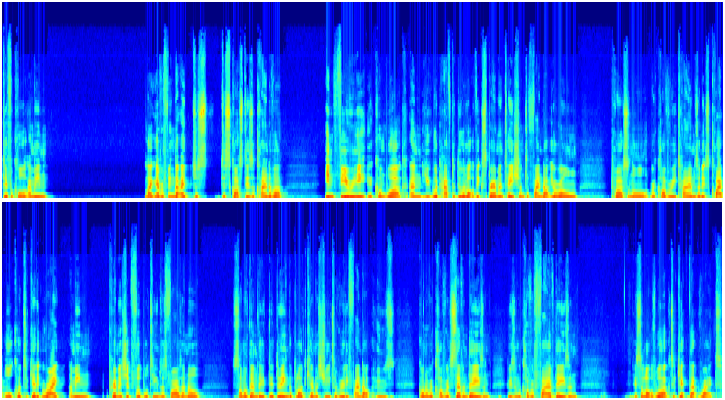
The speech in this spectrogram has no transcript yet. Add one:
difficult. I mean, like everything that I just discussed is a kind of a in theory it can work and you would have to do a lot of experimentation to find out your own personal recovery times and it's quite awkward to get it right. I mean, Premiership football teams, as far as I know, some of them they they're doing the blood chemistry to really find out who's going to recover at seven days and who's going to recover at five days, and it's a lot of work to get that right.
